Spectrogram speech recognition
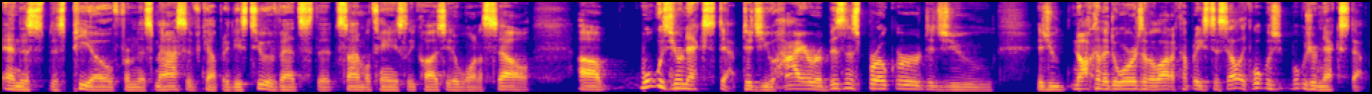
and this this PO from this massive company. These two events that simultaneously caused you to want to sell. Uh, what was your next step? Did you hire a business broker? Did you did you knock on the doors of a lot of companies to sell? Like what was what was your next step?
